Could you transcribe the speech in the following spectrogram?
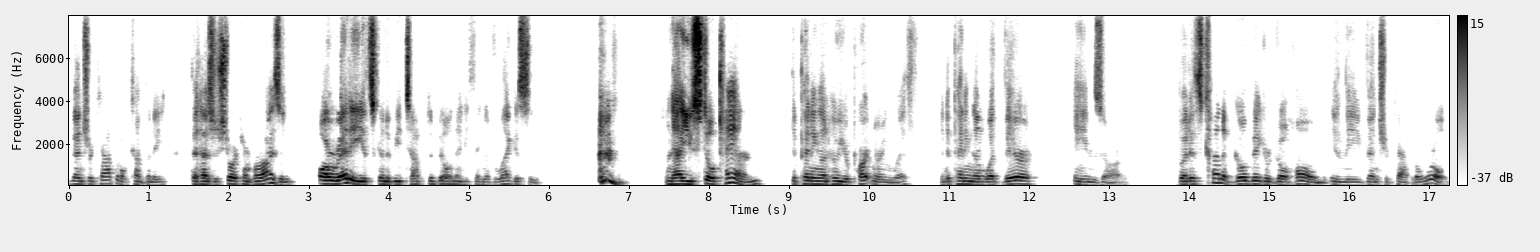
venture capital company that has a short term horizon, already it's going to be tough to build anything of legacy. now, you still can, depending on who you're partnering with and depending on what their aims are. But it's kind of go big or go home in the venture capital world.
